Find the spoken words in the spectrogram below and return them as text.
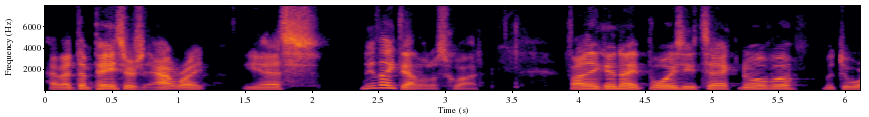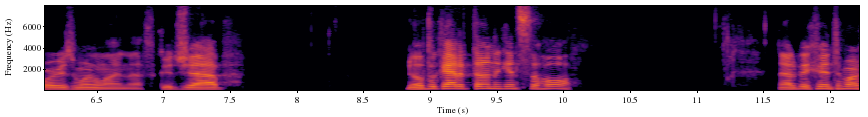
How about them Pacers outright? Yes. We like that little squad. Finally, good night. Boise Tech, Nova with the Warriors one line left. Good job. Nova got it done against the Hall. Not a big fan tomorrow.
